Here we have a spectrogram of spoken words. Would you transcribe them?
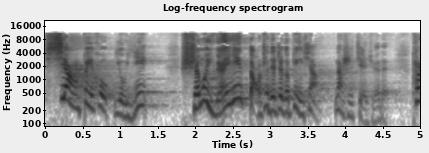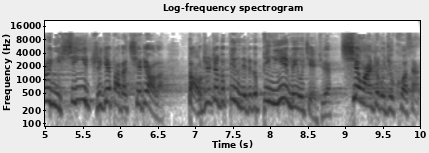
象背后有因。”什么原因导致的这个病象，那是解决的。他说：“你西医直接把它切掉了，导致这个病的这个病因没有解决，切完之后就扩散。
